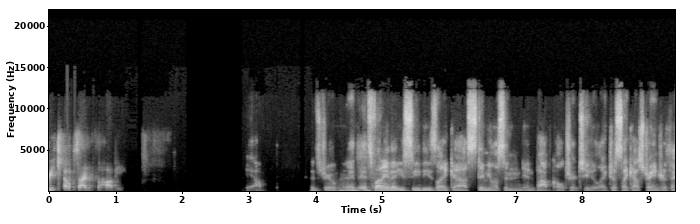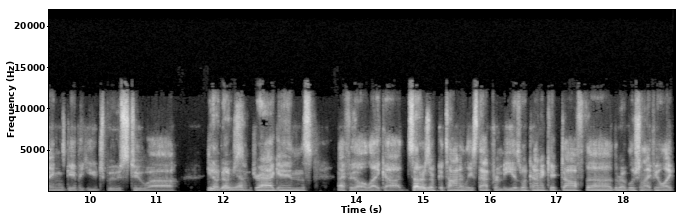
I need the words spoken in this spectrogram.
reach outside of the hobby. Yeah. It's true. And it, it's funny that you see these like uh stimulus in in pop culture too. Like just like how Stranger Things gave a huge boost to uh you know Dungeons yeah. and Dragons. I feel like uh Settlers of Catan, at least that for me is what kind of kicked off the the revolution. I feel like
